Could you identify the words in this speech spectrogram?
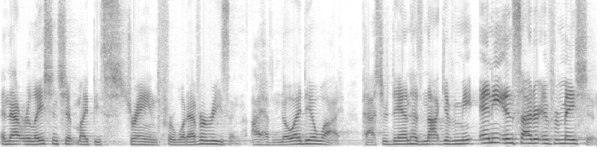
And that relationship might be strained for whatever reason. I have no idea why. Pastor Dan has not given me any insider information.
